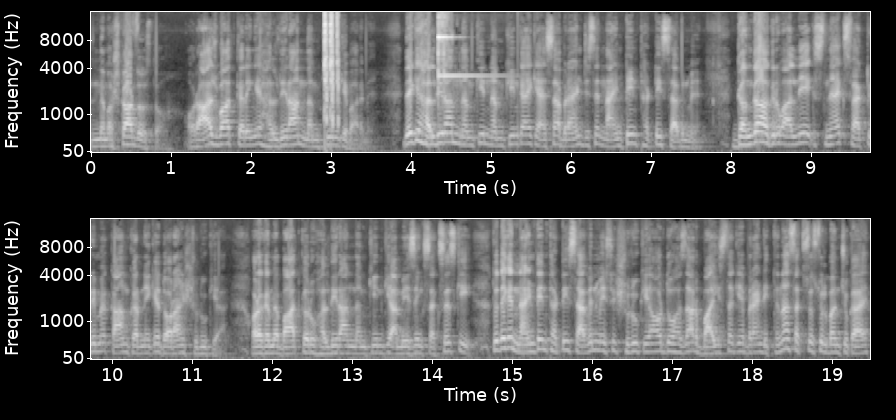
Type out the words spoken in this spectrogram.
नमस्कार दोस्तों और आज बात करेंगे हल्दीराम नमकीन के बारे में। देखिए, हल्दीराम नमकीन नमकीन का एक ऐसा ब्रांड जिसे 1937 में गंगा अग्रवाल ने एक स्नैक्स फैक्ट्री में काम करने के दौरान शुरू किया। और अगर मैं बात करूँ हल्दीराम नमकीन की अमेजिंग सक्सेस की तो देखिए 1937 में इसे शुरू किया और 2022 तक ये ब्रांड इतना सक्सेसफुल बन चुका है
